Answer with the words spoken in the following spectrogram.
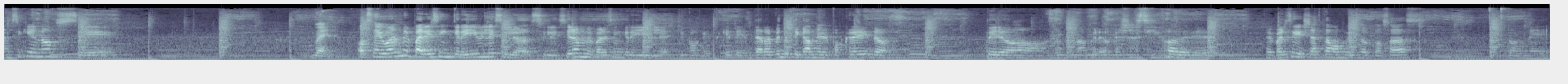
Así que no sé. Bueno, O sea, igual me parece increíble, si lo, si lo hicieron me parece increíble. Tipo, que, que te- de repente te cambie el postcrédito. Pero no, no creo que haya sido de... Me parece que ya estamos viendo cosas donde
